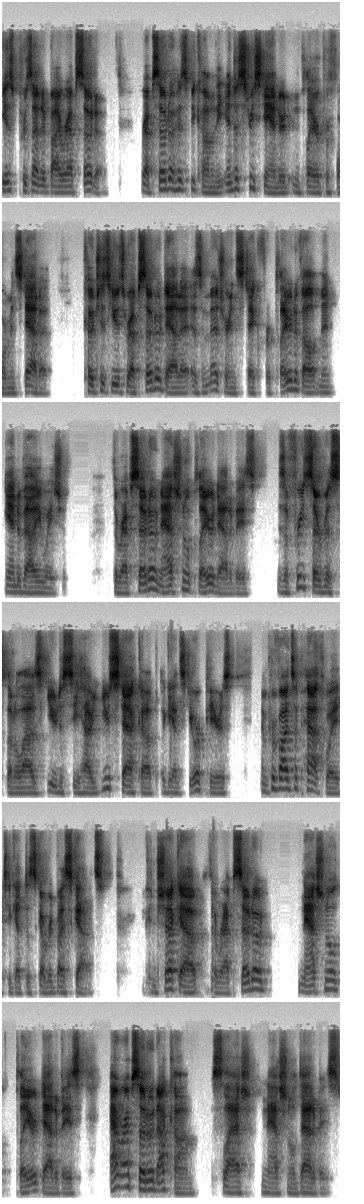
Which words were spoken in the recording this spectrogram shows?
is presented by Rapsodo. Rapsodo has become the industry standard in player performance data. Coaches use Rapsodo data as a measuring stick for player development and evaluation. The Rapsodo National Player Database is a free service that allows you to see how you stack up against your peers and provides a pathway to get discovered by scouts. You can check out the Rapsodo National Player Database at rapsodo.com slash national database.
